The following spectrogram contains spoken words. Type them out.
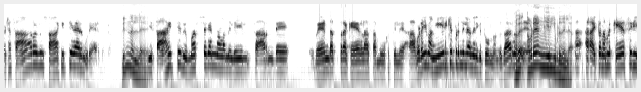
പക്ഷെ സാറൊരു സാഹിത്യകാരൻ കൂടിയായിരുന്നല്ലോ. പിന്നല്ലേ? ഈ സാഹിത്യ വിമർശകൻ എന്നുള്ള നിലയിൽ സാറിന്റെ വേണ്ടത്ര കേരള സമൂഹത്തിൽ അവിടെയും അംഗീകരിക്കപ്പെടുന്നില്ല എന്ന് എനിക്ക് തോന്നുന്നുണ്ട്. ഉദാഹരണത്തിന് അവിടെ അംഗീകരിക്കപ്പെടുന്നില്ല. ആ, ഇപ്പൊ നമ്മൾ കേസരി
